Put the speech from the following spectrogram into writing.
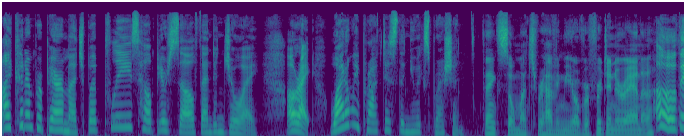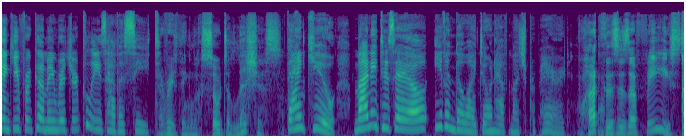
I couldn't prepare much, but please help yourself and enjoy. All right, why don't we practice the new expression? Thanks so much for having me over for dinner, Anna. Oh, thank you for coming, Richard. Please have a seat. Everything looks so delicious. Thank you. 많이 드세요, even though I don't have much prepared. What? This is a feast.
